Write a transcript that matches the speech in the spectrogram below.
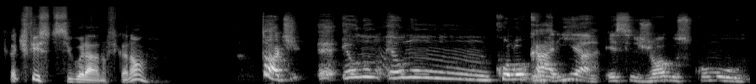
fica difícil de segurar, não fica não? Totti, é, eu não, eu não colocaria esses jogos como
